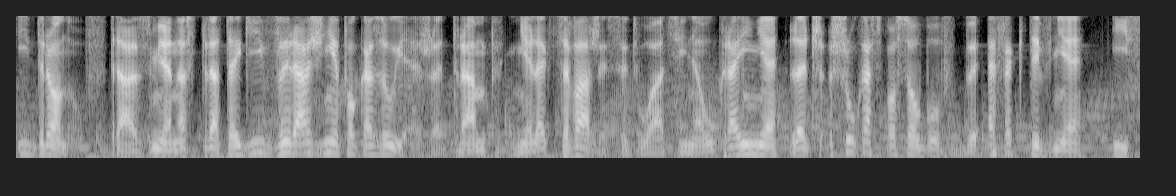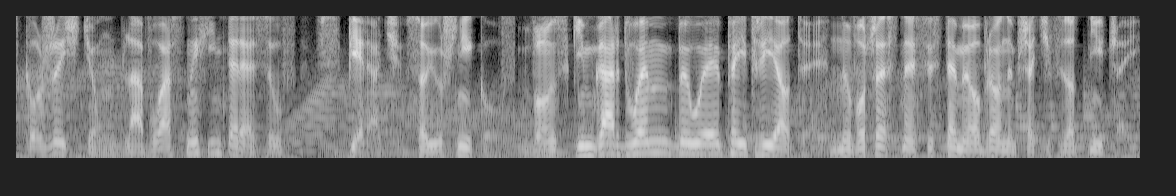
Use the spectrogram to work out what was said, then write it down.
i dronów. Ta zmiana strategii wyraźnie pokazuje, że Trump nie lekceważy sytuacji na Ukrainie, lecz szuka sposobów, by efektywnie i z korzyścią dla własnych interesów wspierać sojuszników. Wąskim gardłem były Patrioty, nowoczesne systemy obrony przeciwlotniczej.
